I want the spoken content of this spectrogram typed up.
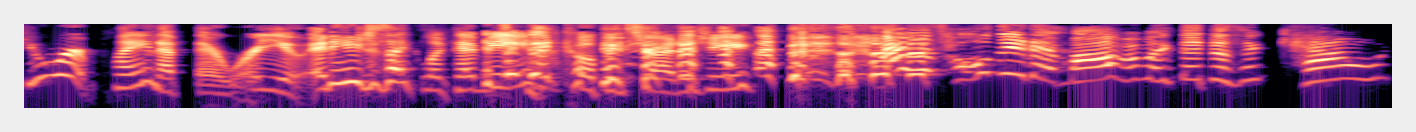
"You weren't playing up there, were you?" And he just like looked at me. It's a good coping strategy. I was holding it, mom. I'm like, "That doesn't count."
